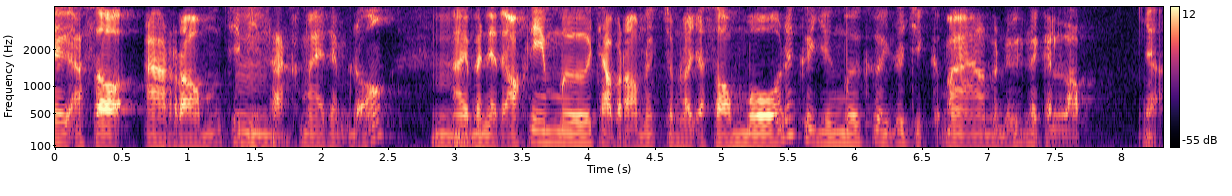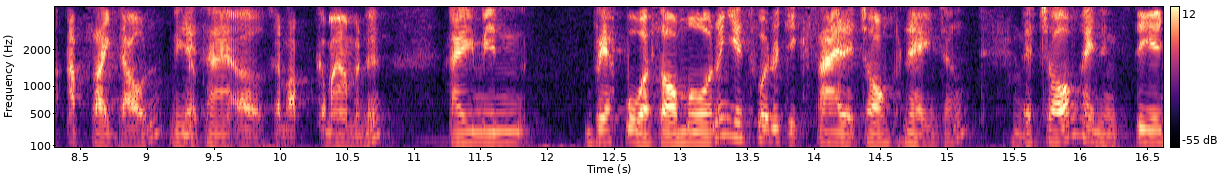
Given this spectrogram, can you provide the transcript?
នៅអក្សរអារម្មណ៍ជាភាសាខ្មែរតែម្ដង ហើយបើអ្នកទាំងអស់គ្នាមើលចាប់អារម្មណ៍នៅចំណុចអក្សរម៉ូហ្នឹងគឺយើងមើលឃើញដូចជាក្បាលមនុស្សនៅកន្លប់ upside down មានន័យថាកន្លប់ក្បាលមនុស្សហើយមានវះពោះអក្សរម៉ូហ្នឹងយើងធ្វើដូចជាខ្សែដែលចងភ្នែកអញ្ចឹងដែលចងហើយនឹងទាញ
